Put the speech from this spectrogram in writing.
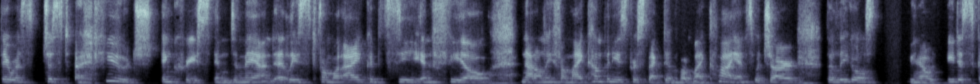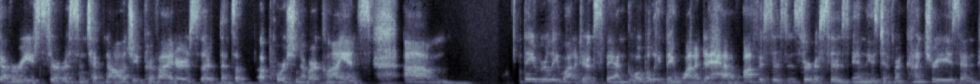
there was just a huge increase in demand at least from what i could see and feel not only from my company's perspective but my clients which are the legal you know e-discovery service and technology providers that's a, a portion of our clients um, they really wanted to expand globally. They wanted to have offices and services in these different countries and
